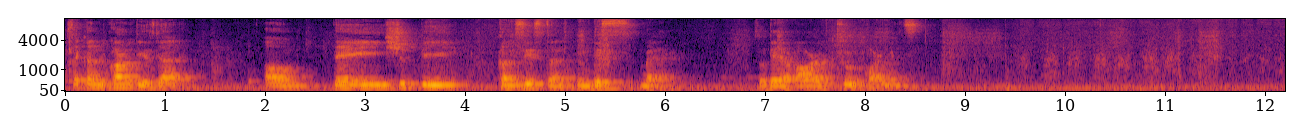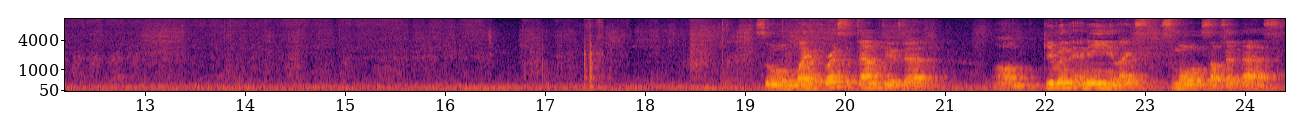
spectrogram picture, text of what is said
second requirement is that um, they should be consistent in this manner. So there are two requirements. So my first attempt is that um, given any like small subset S,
